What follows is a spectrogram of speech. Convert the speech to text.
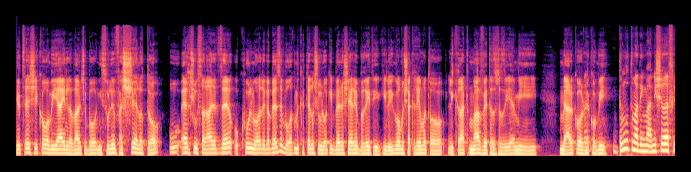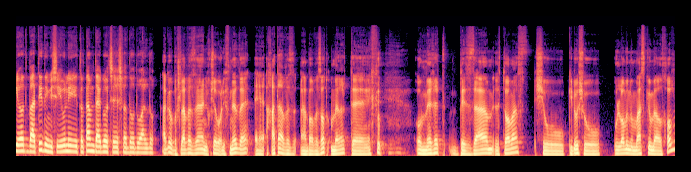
יוצא שיכור מיין לבן שבו ניסו לבשל אותו. הוא איכשהו שרד את זה, הוא קול מאוד לגבי זה, והוא רק מקטר שהוא לא קיבל שרי בריטי. כאילו אם כבר משקרים אותו לקראת מוות, אז שזה יהיה מ- מאלכוהול מקומי. דמות מדהימה, אני שואף להיות בעתיד עם שיהיו לי את אותם דאגות שיש לדוד וולדו. אגב, בשלב הזה, אני חושב, או לפני זה, אה, אחת הברווזות אומרת, אה, אומרת בזעם לתומאס, שהוא, כאילו שהוא הוא לא מנומס כי הוא מהרחוב,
